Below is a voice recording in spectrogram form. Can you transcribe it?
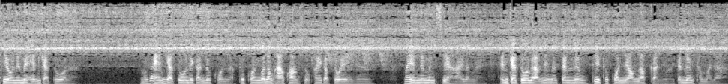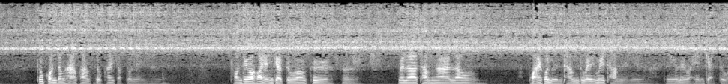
เที่ยวนี่ไม่เห็นแก่ตัวเหรอ มันก็เห็นแก่ตัวด้วยกันทุกคนแหละทุกคนก็ต้องหาความสุขให้กับตัวเองนะไม่เห็นเนี่ยมันเสียหายตรงไหน เห็นแก่ตัวแบบนี้มันเป็นเรื่องที่ทุกคนยอมรับกันเป็นเรื่องธรรมดา ทุกคนต้องหาความสุขให้กับตนเองนะตอนที่ว่าเขาเห็นแก่ตัวก็คือเอเวลาทำงานแล้วปล่อยให้คนอื่นทำตัวเองไม่ทำอย่างนี้ทีนี้เรียกว่าเห็นแก่ตัว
